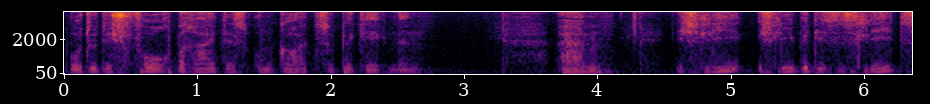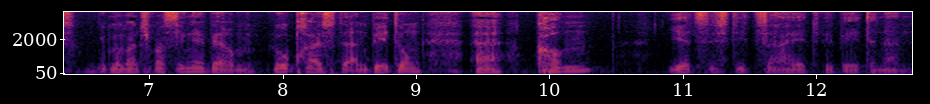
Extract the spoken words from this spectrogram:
wo du dich vorbereitest, um Gott zu begegnen. Ähm, ich, lieb, ich, liebe dieses Lied, wie man manchmal singen während Lobpreis der Anbetung. Äh, komm, jetzt ist die Zeit, wir beten an.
